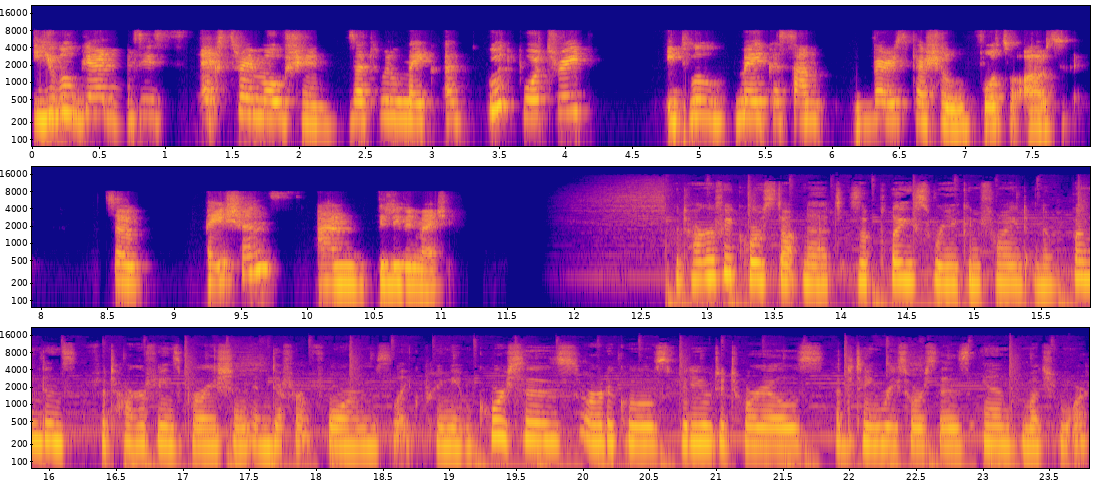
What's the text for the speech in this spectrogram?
you will get this extra emotion that will make a good portrait. It will make a, some very special photo out of it. So patience and believe in magic. PhotographyCourse.net is a place where you can find an abundance of photography inspiration in different forms like premium courses, articles, video tutorials, editing resources, and much more.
